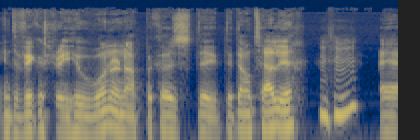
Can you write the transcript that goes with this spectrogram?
into Vicar Street who won or not because they, they don't tell you Mm-hmm. uh,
